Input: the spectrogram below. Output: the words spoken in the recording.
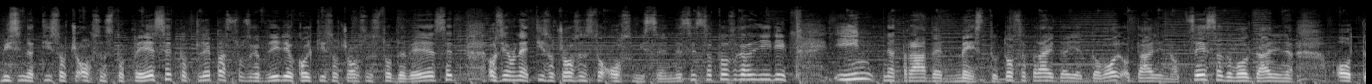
mislim, da 1850, od lepa so zgradili okoli 1890, oziroma ne 1878 so to zgradili in na pravem mestu. To se pravi, da je dovolj oddaljeno od cesta, dovolj oddaljena od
